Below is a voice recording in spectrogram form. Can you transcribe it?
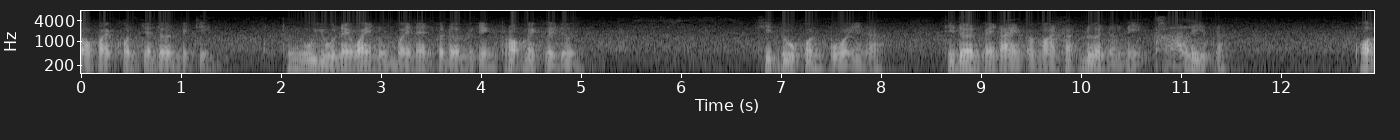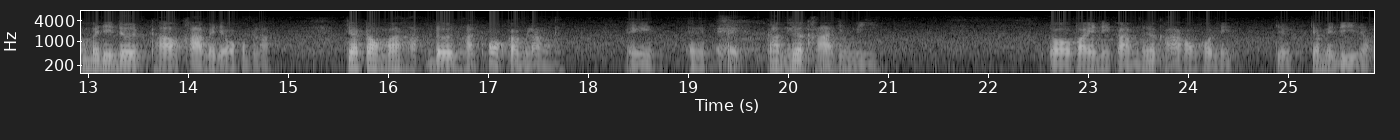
ต่อไปคนจะเดินไม่เก่ง ถึงอยู่ในวัยหนุ่มวัยแน่นก็เดินไม่เก่ง เพราะไม่เคยเดิน คิดดูคนป่วยนะที่เดินไม่ได้ประมาณสักเดือนหนึ่งนี่ขารีบนะ เพราะไม่ได้เดินเท้าขาไม่ได้ออกกำลัง จะต้องมาหัดเดินหัดออกกำลังไอ้กล้ามเนื้อขายังมี ต่อไปในกล้ามเนื้อขาของคนนี่จะจะไม่ดีหรอก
